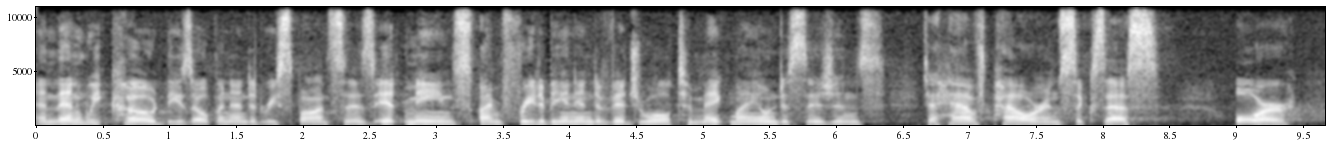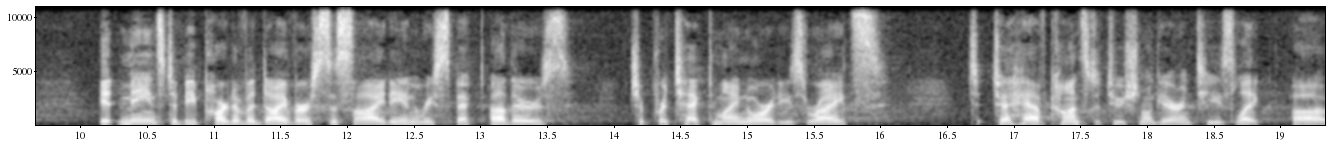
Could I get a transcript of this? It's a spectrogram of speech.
And then we code these open ended responses. It means I'm free to be an individual, to make my own decisions, to have power and success. Or it means to be part of a diverse society and respect others, to protect minorities' rights, to, have constitutional guarantees like uh,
